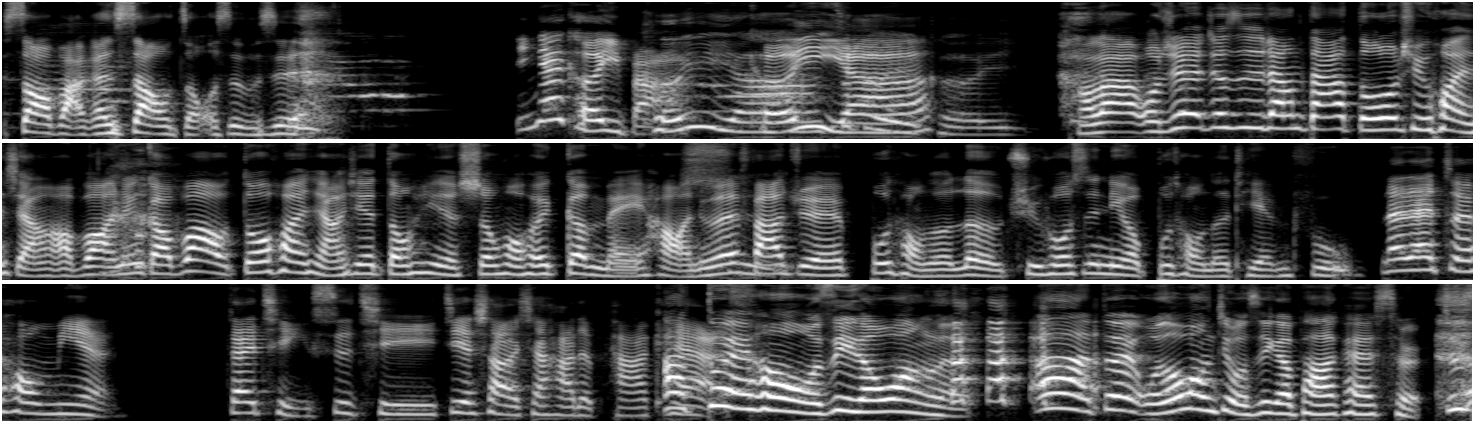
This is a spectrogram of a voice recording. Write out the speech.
扫把跟扫帚，是不是？应该可以吧？可以啊，可以呀，可以。好啦，我觉得就是让大家多多去幻想，好不好？你搞不好多幻想一些东西的生活会更美好，你会发掘不同的乐趣，或是你有不同的天赋。那在最后面，再请四七介绍一下他的 podcast。啊，对吼，我自己都忘了啊，对我都忘记我是一个 podcaster，就是。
